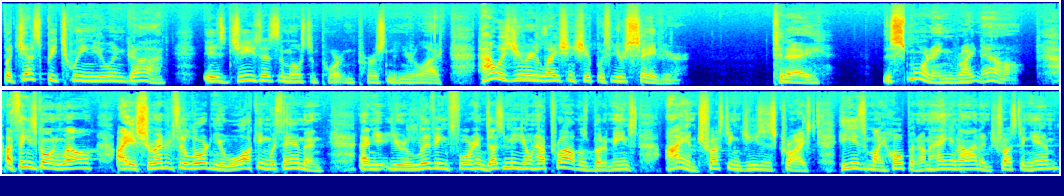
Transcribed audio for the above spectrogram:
but just between you and God, is Jesus the most important person in your life? How is your relationship with your Savior today? this morning, right now. Are things going well? Are you surrendered to the Lord and you're walking with Him and, and you're living for Him? Doesn't mean you don't have problems, but it means I am trusting Jesus Christ. He is my hope and I'm hanging on and trusting Him.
